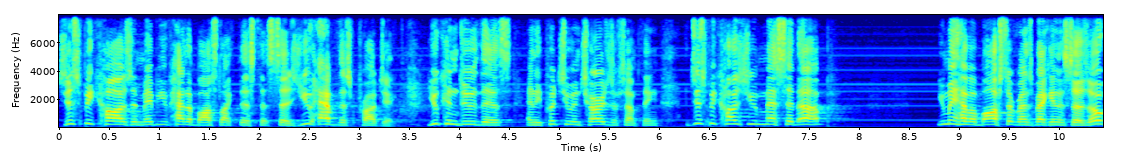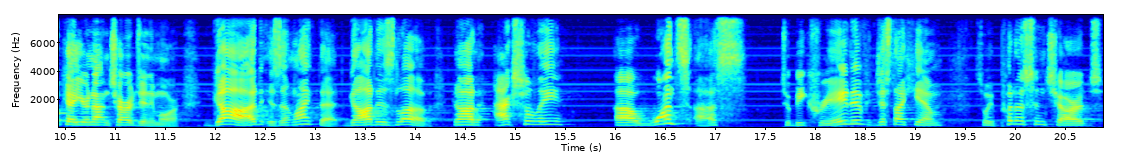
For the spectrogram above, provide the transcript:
Just because, and maybe you've had a boss like this that says, You have this project, you can do this, and he puts you in charge of something, just because you mess it up, you may have a boss that runs back in and says, Okay, you're not in charge anymore. God isn't like that. God is love. God actually uh, wants us to be creative just like Him, so He put us in charge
